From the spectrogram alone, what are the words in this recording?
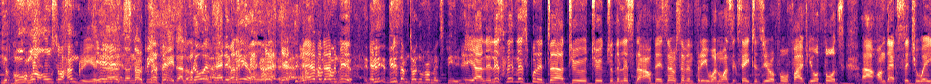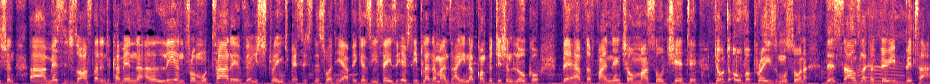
you have Who, who are also hungry and Yes. uh, not being paid. No one's had a meal. they haven't had a meal. Thi- this i'm talking from experience Yeah, let's let, let's put it uh, to, to to the listener out there. Zero seven three one one six eight zero four five. Your thoughts uh, on that situation. Uh, messages are starting to come in. Uh, Leon from Mutare, very strange message this one here because he says FC Platinum Hands Hyena competition local. They have the financial muscle. Chete, don't overpraise Musona. This sounds like a very bitter,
